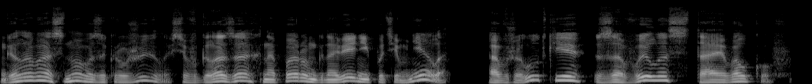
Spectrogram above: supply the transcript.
Голова снова закружилась, в глазах на пару мгновений потемнело, а в желудке завыла стая волков.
